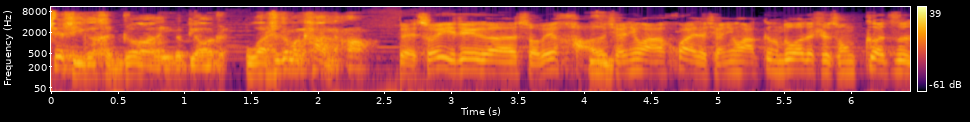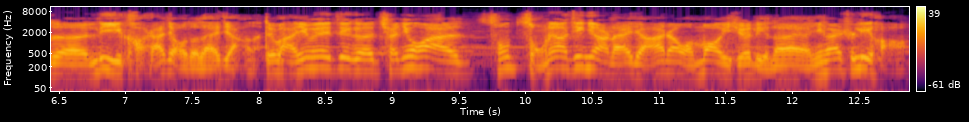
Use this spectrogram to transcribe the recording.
这是一个很重要的一个标准，我是这么看的啊。对，所以这个所谓好的全球化、坏的全球化，更多的是从各自的利益考察角度来讲的，对吧？因为这个全球化从总量经济上来讲，按照我贸易学理论来讲，应该是利好。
